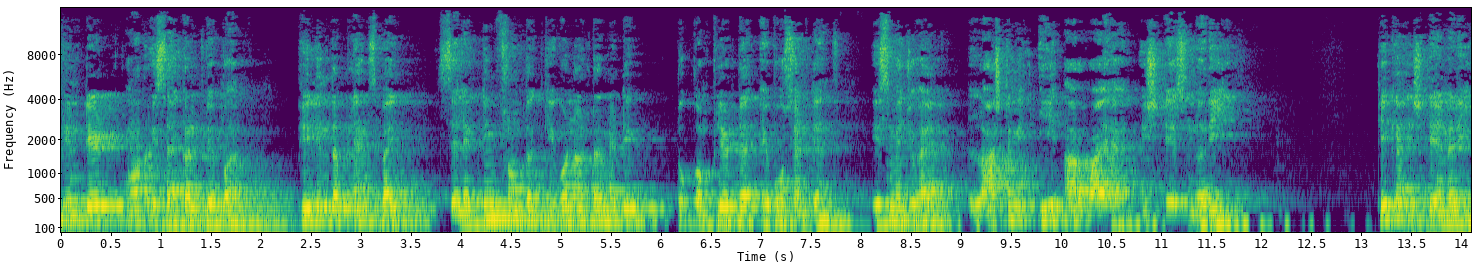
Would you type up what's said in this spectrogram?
printed on recycled paper fill in the blanks by selecting from the given alternative to complete the above sentence इसमें जो है लास्ट में ई आर वाई है स्टेशनरी ठीक है? स्टेनरी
